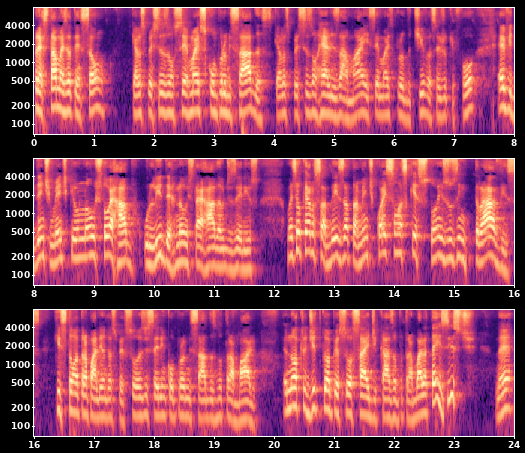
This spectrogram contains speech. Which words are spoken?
prestar mais atenção, que elas precisam ser mais compromissadas, que elas precisam realizar mais, ser mais produtivas, seja o que for. É evidentemente que eu não estou errado, o líder não está errado ao dizer isso. Mas eu quero saber exatamente quais são as questões, os entraves que estão atrapalhando as pessoas de serem compromissadas no trabalho. Eu não acredito que uma pessoa saia de casa para o trabalho, até existe, né?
